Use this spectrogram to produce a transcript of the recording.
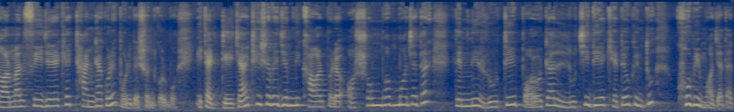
নর্মাল ফ্রিজে রেখে ঠান্ডা করে পরিবেশন করব। এটা ডেজার্ট হিসেবে যেমনি খাওয়ার পরে অসম্ভব মজাদার, তেমনি রুটি, পরোটা, লুচি দিয়ে খেতেও কিন্তু খুবই মজাদার।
